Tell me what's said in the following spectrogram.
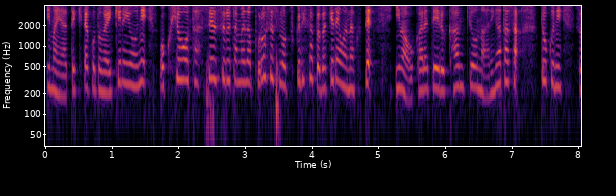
今やってきたことが生きるように目標を達成するためのプロセスの作り方だけではなくて、今置かれている環境のありがたさ、特に支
